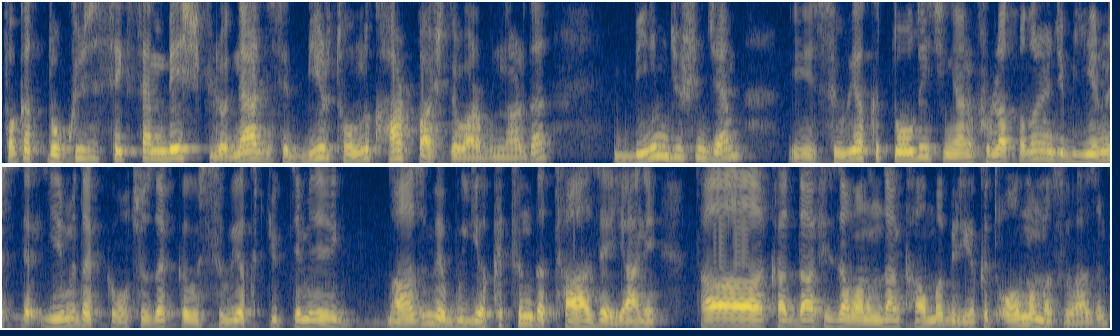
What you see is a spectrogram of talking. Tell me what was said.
Fakat 985 kilo neredeyse 1 tonluk harp başlığı var bunlarda. Benim düşüncem e, sıvı yakıtlı olduğu için yani fırlatmadan önce bir 20, 20 dakika 30 dakika sıvı yakıt yüklemeleri lazım ve bu yakıtın da taze yani ta Kaddafi zamanından kalma bir yakıt olmaması lazım.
